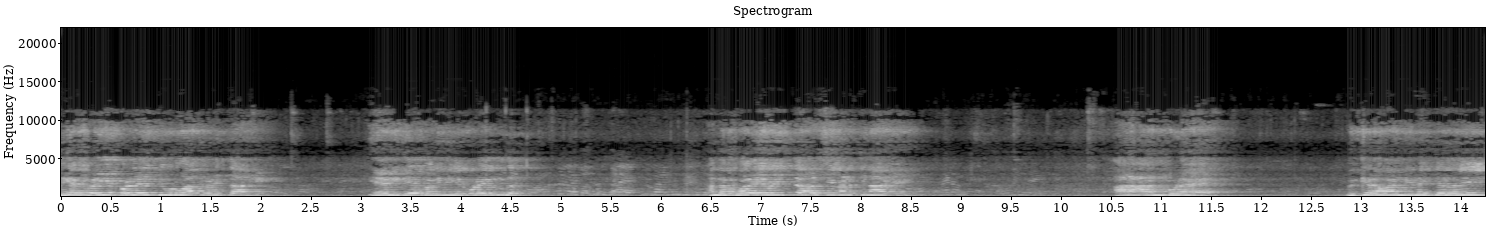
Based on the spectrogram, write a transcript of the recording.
மிகப்பெரிய பிரளயத்தை உருவாக்க நினைத்தார்கள். ஏன் இதே பகுதியில் கூட இருந்து? அந்த கொலையை வைத்து அரசியல் நடத்தினார்கள். ஆனாலும் கூட விக்கிரவாண்டி இடைத்தேர்தலில்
